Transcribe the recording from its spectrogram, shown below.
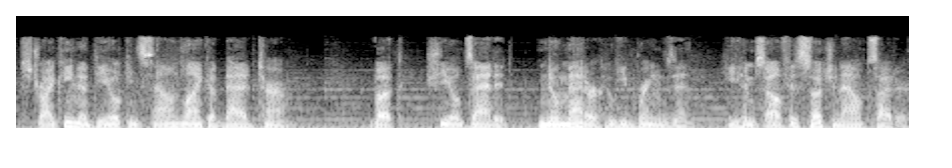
striking a deal can sound like a bad term. But, Shields added, no matter who he brings in, he himself is such an outsider,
